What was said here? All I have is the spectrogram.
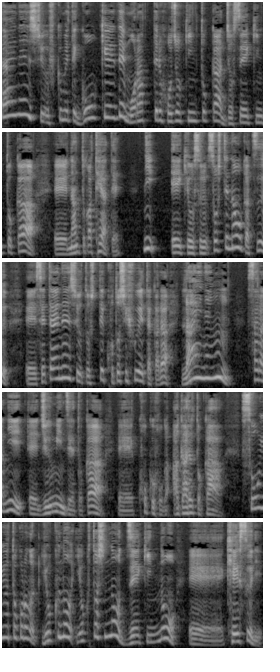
帯年収含めて合計でもらってる補助金とか助成金とか、えー、なんとか手当に影響する。そしてなおかつ、えー、世帯年収として今年増えたから来年さらに、えー、住民税とか、えー、国保が上がるとかそういうところの翌の翌年の税金の、え係数に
